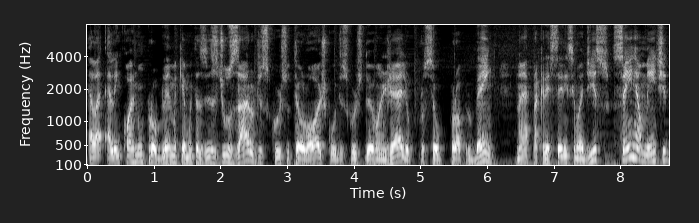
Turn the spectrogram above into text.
ela, ela incorre num problema que é muitas vezes de usar o discurso teológico, o discurso do evangelho para o seu próprio bem, né, para crescer em cima disso, sem realmente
